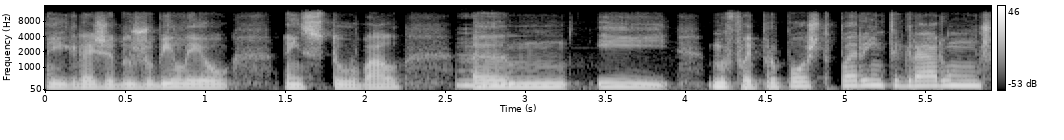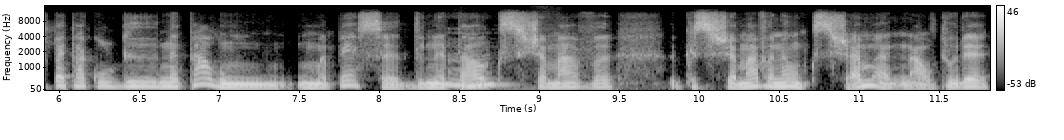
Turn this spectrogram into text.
a Igreja do Jubileu, em Setúbal, uhum. um, e me foi proposto para integrar um espetáculo de Natal, um, uma peça de Natal uhum. que se chamava, que se chamava, não, que se chama, na altura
